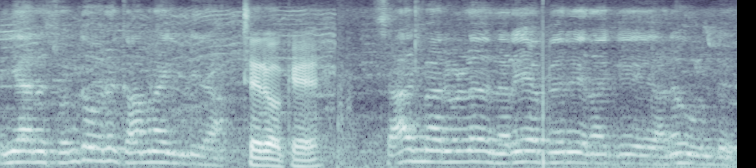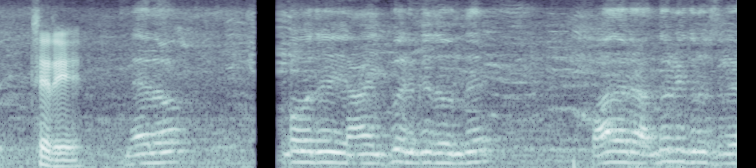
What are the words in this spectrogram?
ஐயா எனக்கு சொந்த ஊர் காமநாயகி தான். சரி ஓகே. சாமிமார்களில் நிறைய பேர் எனக்கு அனுபவம் உண்டு. சரி. மேலும் இப்போ வந்து நான் இப்போ இருக்கிறது வந்து ஃபாதர் அந்தோனி குரூஸில்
